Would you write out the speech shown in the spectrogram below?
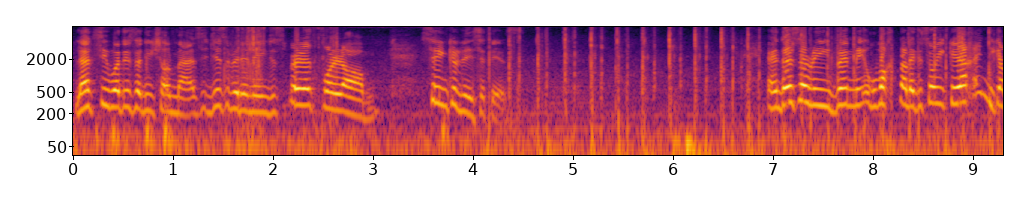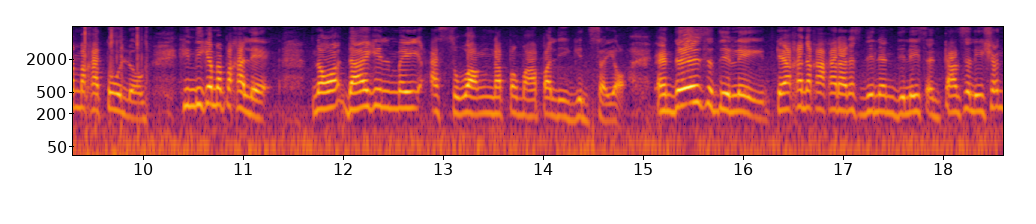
Let's see what is additional messages with an angel spirit for um, synchronicities. And there's a raven, may uwak talaga. So, kaya ka hindi ka makatulog, hindi ka mapakali, no? Dahil may aswang na pumapaligid sa'yo. And there's a delay. Kaya ka nakakaranas din ng delays and cancellation,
